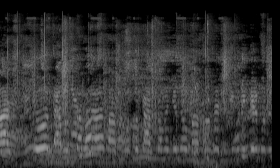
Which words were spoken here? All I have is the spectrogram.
আর ব্যবস্থাপনা বা কাজকর্মের জন্য দিদিমণিদের মধ্যে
